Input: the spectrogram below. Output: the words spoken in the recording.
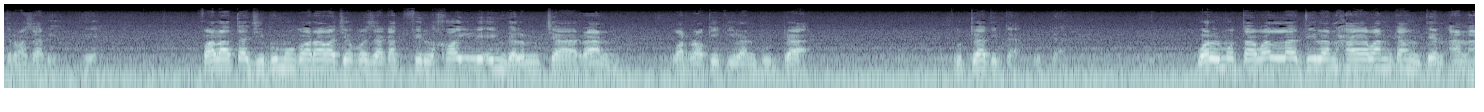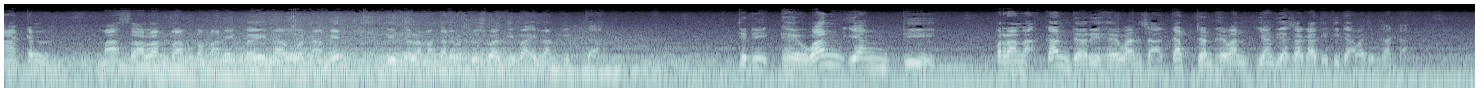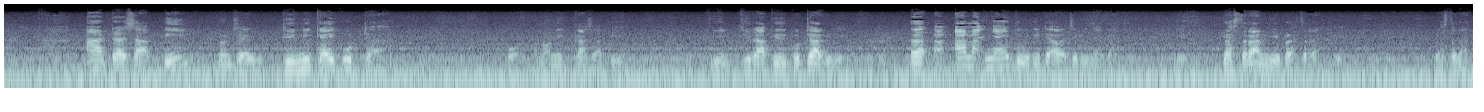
Termasuk sapi, okay. Fala tajibu mongko ora wajib zakat fil khayli ing dalam jaran warroki kilan budak. Kuda tidak, kuda. Wal mutawalladi lan hayawan kang den anaken masalan lan pemane baina wonamin ing dalam antara wedhus wa dibain lan kita. Jadi hewan yang diperanakkan dari hewan zakat dan hewan yang tidak zakati tidak wajib zakat. Ada sapi non sewu dinikahi kuda. Kok ono nikah sapi ya? Di, dirabi kuda gitu. Eh, a- anaknya itu tidak wajib dizakati. Blasteran gitu, blasteran. Blasteran.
